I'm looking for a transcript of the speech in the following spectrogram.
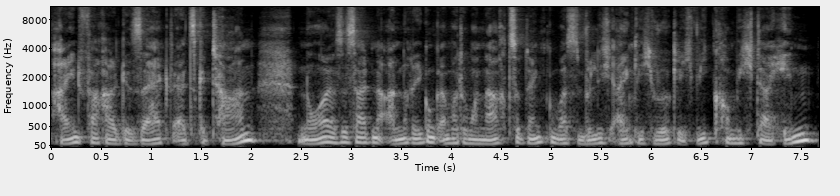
einfacher gesagt als getan. Nur es ist halt eine Anregung, einfach darüber nachzudenken, was will ich eigentlich wirklich? Wie komme ich da hin?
